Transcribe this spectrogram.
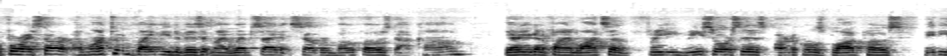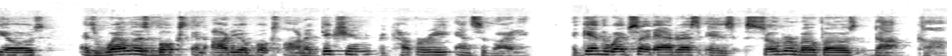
Before I start, I want to invite you to visit my website at sobermofos.com. There you're going to find lots of free resources, articles, blog posts, videos, as well as books and audiobooks on addiction, recovery, and sobriety. Again, the website address is sobermofos.com.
